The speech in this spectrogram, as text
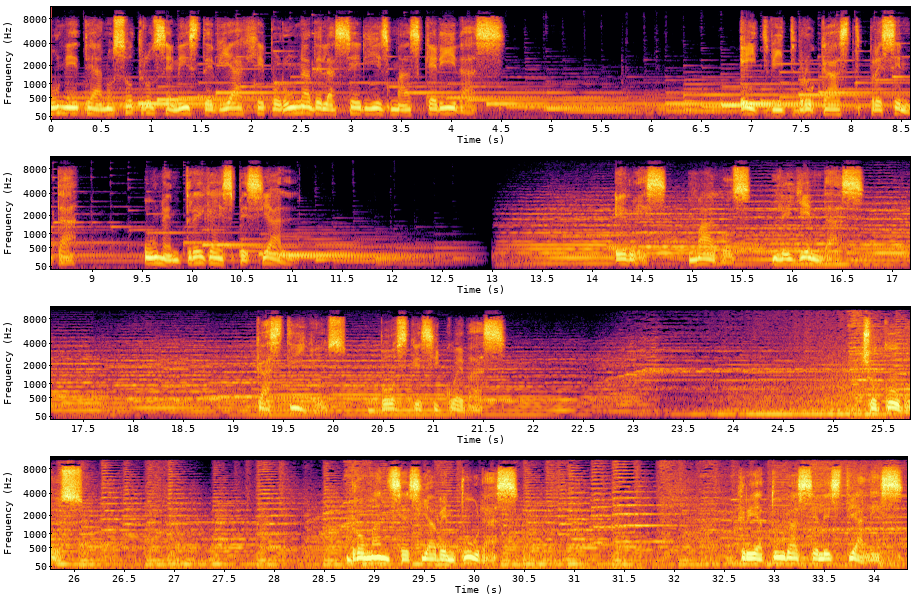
Únete a nosotros en este viaje por una de las series más queridas. 8-Bit Broadcast presenta una entrega especial. Héroes, magos, leyendas, castillos, bosques y cuevas. Chocobos, romances y aventuras, criaturas celestiales,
